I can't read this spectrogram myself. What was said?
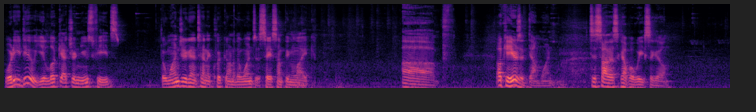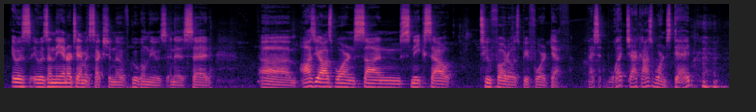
What do you do? You look at your news feeds. The ones you're going to tend to click on are the ones that say something like, uh, "Okay, here's a dumb one." Just saw this a couple weeks ago. It was it was in the entertainment section of Google News, and it said, um, "Ozzy Osbourne's son sneaks out two photos before death." And I said, "What? Jack Osbourne's dead?"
